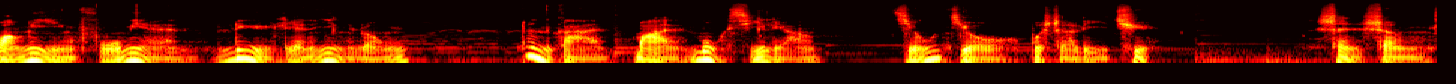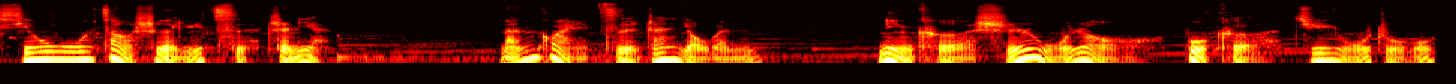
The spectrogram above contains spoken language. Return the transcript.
黄影拂面，绿帘映容，顿感满目习凉，久久不舍离去，甚生修屋造舍于此之念。难怪子瞻有闻。宁可食无肉，不可居无竹。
